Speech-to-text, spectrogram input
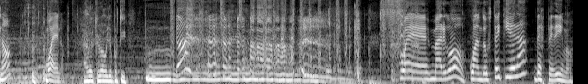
¿No? Bueno. A ver, ¿qué lo hago yo por ti? Pues Margot, cuando usted quiera, despedimos.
